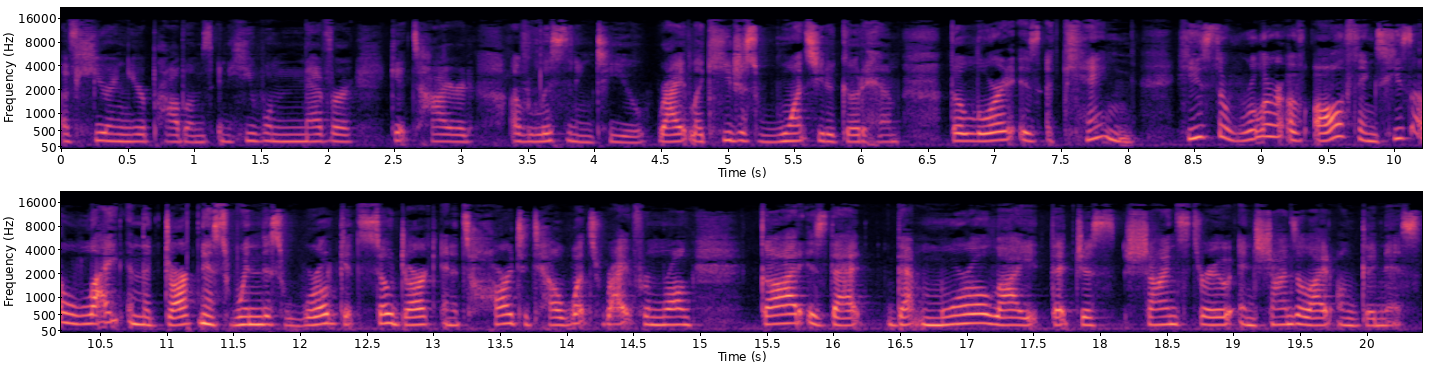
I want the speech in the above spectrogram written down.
of hearing your problems and he will never get tired of listening to you, right? Like he just wants you to go to him. The Lord is a king. He's the ruler of all things. He's a light in the darkness when this world gets so dark and it's hard to tell what's right from wrong. God is that that moral light that just shines through and shines a light on goodness,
